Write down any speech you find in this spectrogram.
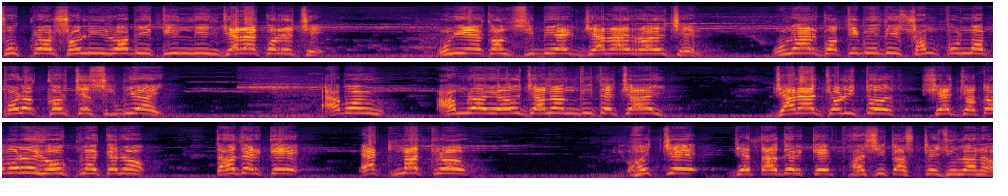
শুক্র, শনি, রবি তিন দিন জেরা করেছে। উনি এখন সিবিআই জেলায় রয়েছেন। উনার গতিবিধি সম্পূর্ণ পরখ করছে সিবিআই। এবং আমরা এও জানান দিতে চাই, যারা জড়িত, সে যত বড়ই হোক না কেন, তাদেরকে একমাত্র হচ্ছে যে তাদেরকে ফাঁসি কাস্টে ঝুলানো।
